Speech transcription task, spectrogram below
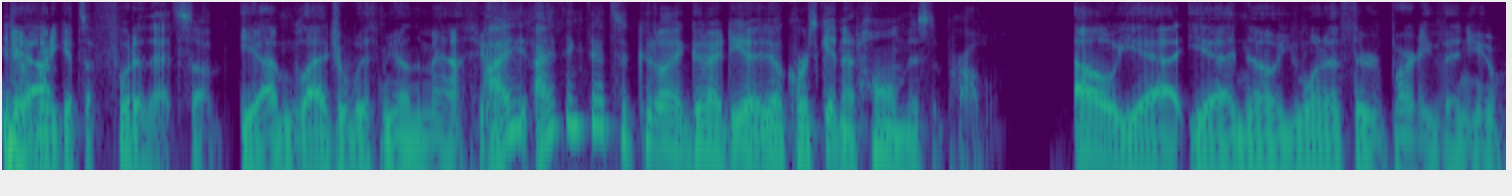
and Yeah. everybody gets a foot of that sub. Yeah, I'm glad you're with me on the math here. I, I think that's a good a good idea. Of course, getting it home is the problem. oh yeah, yeah. No, you want a third party venue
